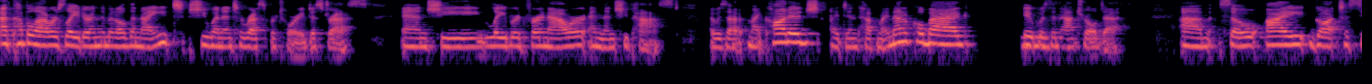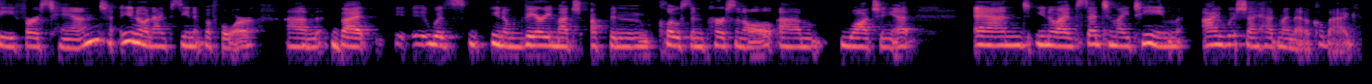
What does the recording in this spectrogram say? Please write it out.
a couple hours later in the middle of the night she went into respiratory distress and she labored for an hour and then she passed i was at my cottage i didn't have my medical bag it was a mm-hmm. natural death um, so I got to see firsthand, you know, and I've seen it before, um, but it, it, was, you know, very much up and close and personal um, watching it. And, you know, I've said to my team, I wish I had my medical bag.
